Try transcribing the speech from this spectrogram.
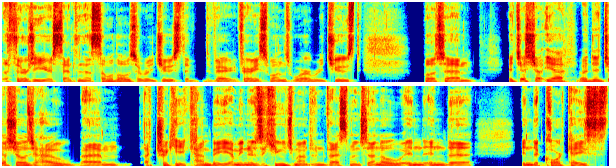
a thirty year sentence. Some of those are reduced. The, the various ones were reduced. But um, it just show, yeah, it just shows you how um, tricky it can be. I mean, there's a huge amount of investment. I know in in the in the court case,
